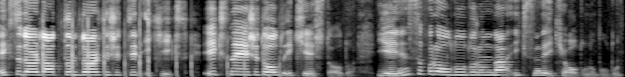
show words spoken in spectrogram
Eksi 4 attım 4 eşittir 2x. X ne eşit oldu? 2 eşit oldu. Y'nin 0 olduğu durumda x'in de 2 olduğunu buldum.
